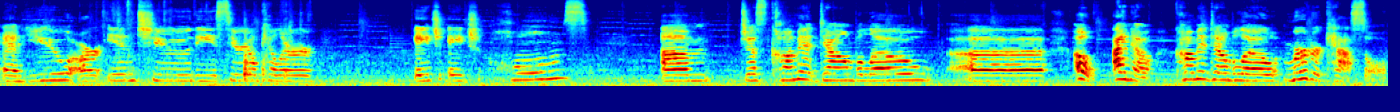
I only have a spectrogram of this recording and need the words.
and you are into the serial killer H.H. H. Holmes, um, just comment down below. Uh, oh, I know. Comment down below Murder Castle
